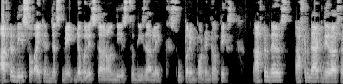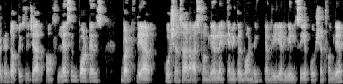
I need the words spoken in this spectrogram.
after these so i can just make double star on these. So these are like super important topics. After this after that there are certain topics which are of less importance but they are questions are asked from there like chemical bonding. Every year will see a question from there.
